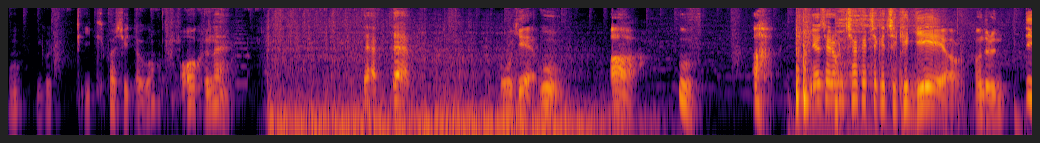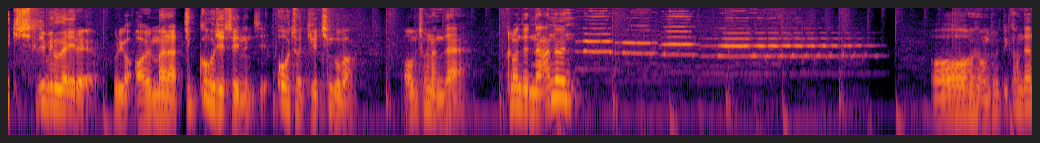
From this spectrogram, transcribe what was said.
어? 이걸 익힙할 수 있다고? 어 그러네. 뎁뎁. 오예 우아우아 안녕하세요 여러분. 체크체크체크예요 오늘은 띡 시뮬레이터예요 우리가 얼마나 두꺼워질 수 있는지. 어저 뒤에 친구 봐. 엄청난데? 그런데 나는 어 엄청 띡한데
